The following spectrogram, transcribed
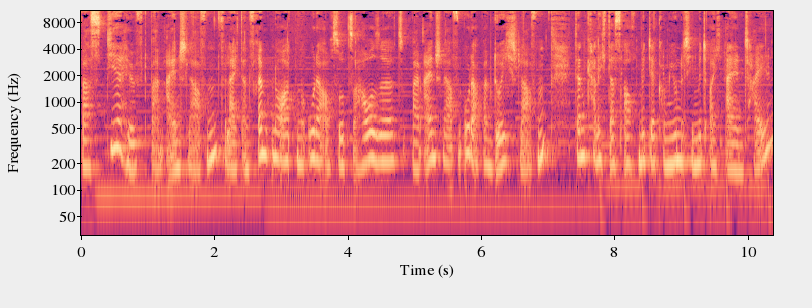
was dir hilft beim Einschlafen, vielleicht an fremden Orten oder auch so zu Hause beim Einschlafen oder auch beim Durchschlafen. Dann kann ich das auch mit der Community, mit euch allen teilen.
